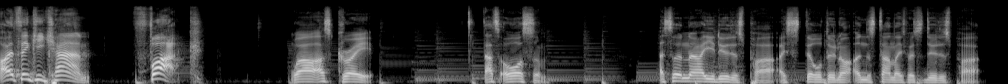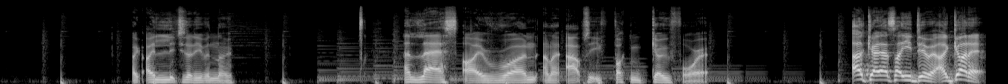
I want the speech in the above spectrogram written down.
I think he can. Fuck! Well, that's great. That's awesome. I still don't know how you do this part. I still do not understand how you're supposed to do this part. Like, I literally don't even know. Unless I run and I absolutely fucking go for it. Okay, that's how you do it. I got it.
